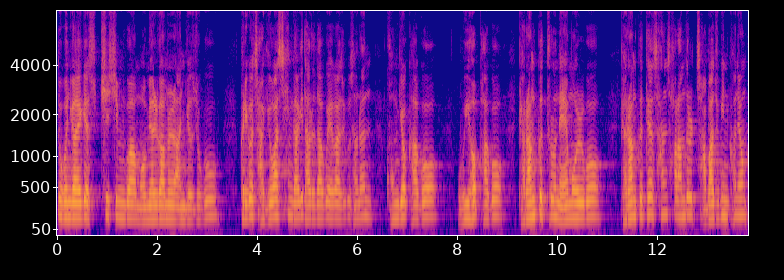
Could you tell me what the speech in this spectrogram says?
누군가에게 수치심과 모멸감을 안겨주고 그리고 자기와 생각이 다르다고 해가지고서는 공격하고 위협하고 벼랑 끝으로 내몰고 벼랑 끝에 산 사람들을 잡아 주긴커녕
